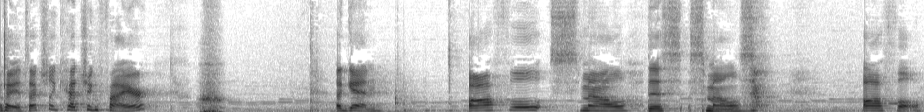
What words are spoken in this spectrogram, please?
Okay, it's actually catching fire. Again, awful smell. This smells awful.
